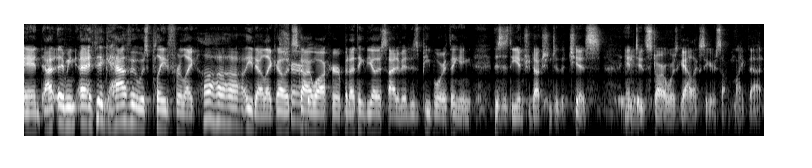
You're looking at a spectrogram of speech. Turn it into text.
And I, I mean, I think half of it was played for like, ha ha ha, you know, like, oh, it's Skywalker. But I think the other side of it is people are thinking this is the introduction to the Chiss mm-hmm. into the Star Wars galaxy or something like that.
